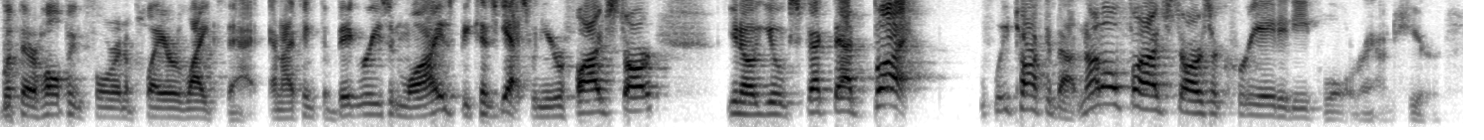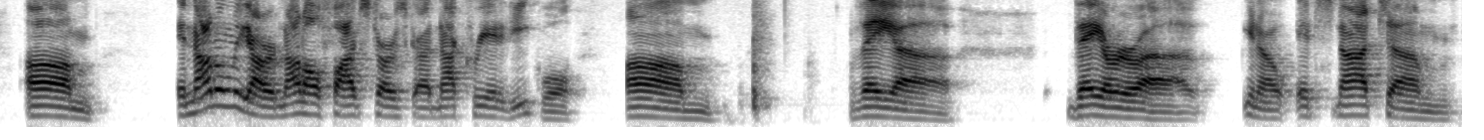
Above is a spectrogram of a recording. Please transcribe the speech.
what they're hoping for in a player like that. And I think the big reason why is because yes, when you're a five star, you know you expect that, but we talked about not all five stars are created equal around here. Um, and not only are not all five stars not created equal, um, they uh they are uh you know it's not um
